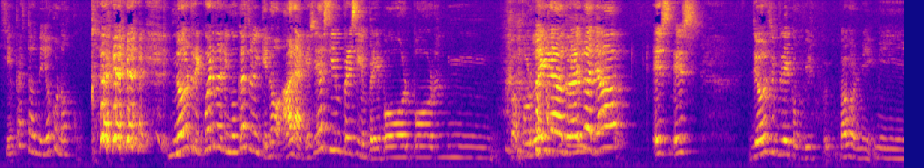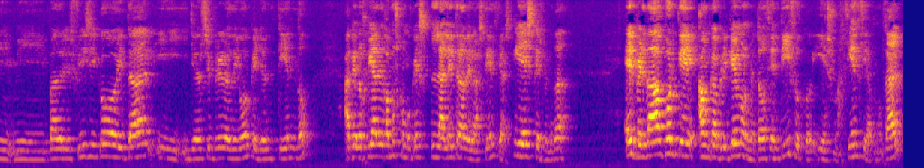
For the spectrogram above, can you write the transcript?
siempre hasta donde yo conozco. no recuerdo ningún caso en el que no. Ahora, que sea siempre, siempre, por, por, mm, por ley de la naturaleza, ya es, es... Yo siempre, con mis- vamos, mi, mi, mi padre es físico y tal, y, y yo siempre lo digo que yo entiendo a biología, digamos, como que es la letra de las ciencias, y es que es verdad. Es verdad porque, aunque apliquemos método científico, y es una ciencia como tal,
